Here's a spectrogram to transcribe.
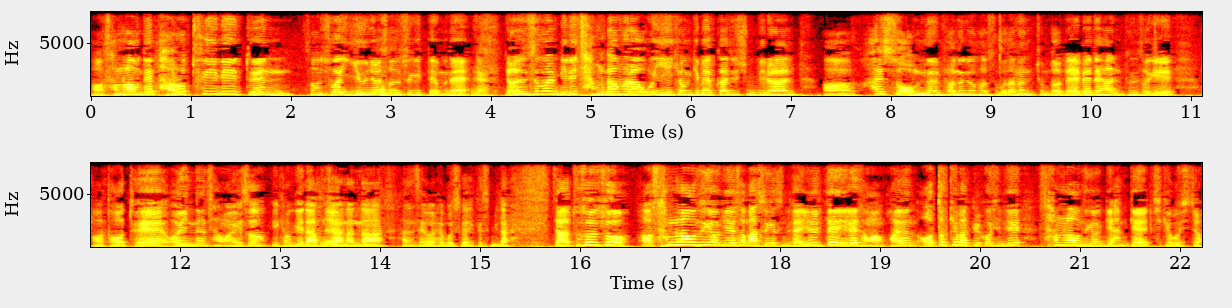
어, 3라운드에 바로 투입이 된 선수가 이윤열 선수이기 때문에, 네. 연승을 미리 장담을 하고 이 경기 맵까지 준비를 한, 어, 할 수 없는 변은정 선수보다는 좀 더 맵에 대한 분석이 어, 더 되어 있는 상황에서 이 경기에 나서지 네. 않았나 하는 생각을 해볼 수가 있겠습니다. 자, 두 선수, 어, 3라운드 경기에서 맞서겠습니다. 1대1의 상황, 과연 어떻게 바뀔 것인지 3라운드 경기 함께 지켜보시죠.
